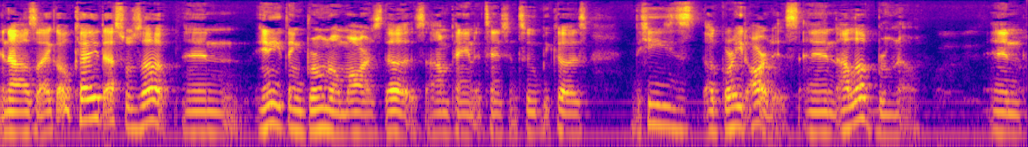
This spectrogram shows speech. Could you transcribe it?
And I was like okay that's what's up. And anything Bruno Mars does I'm paying attention to because he's a great artist. And I love Bruno. And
